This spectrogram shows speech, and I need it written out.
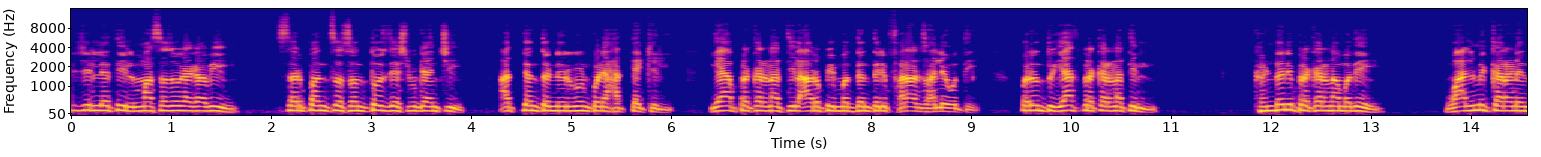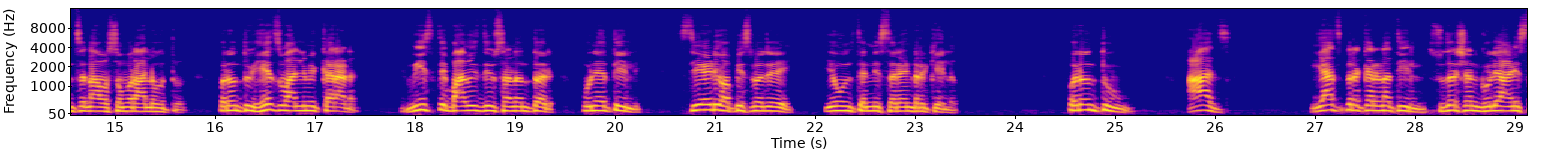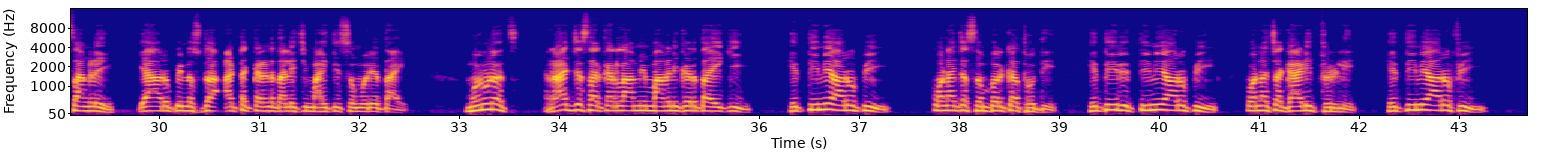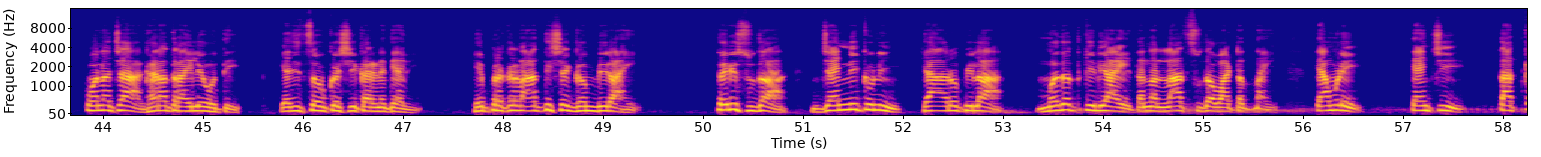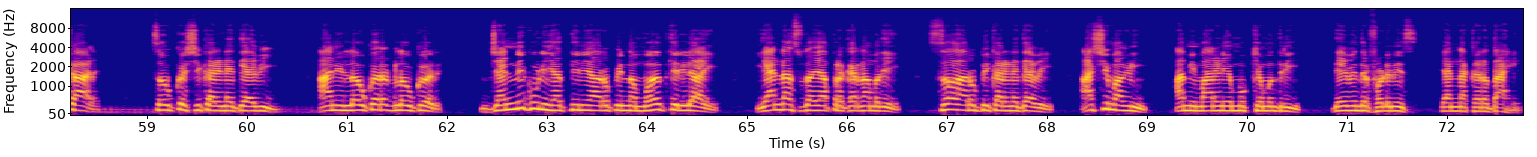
बीड जिल्ह्यातील मासाजोगा गावी सरपंच संतोष देशमुख यांची अत्यंत निर्गुणपणे हत्या केली. या प्रकरणातील आरोपी मध्यंतरी फरार झाले होते. परंतु याच प्रकरणातील खंडणी प्रकरणामध्ये वाल्मिक कराड यांचं नाव समोर आलं होतं. परंतु हेच वाल्मिक कराड वीस ते बावीस दिवसानंतर पुण्यातील सी आय डी ऑफिसमध्ये येऊन त्यांनी सरेंडर केलं. परंतु आज याच प्रकरणातील सुदर्शन घुले आणि सांगळे या आरोपींना सुद्धा अटक करण्यात आल्याची माहिती समोर येत आहे. म्हणूनच राज्य सरकारला आम्ही मागणी करत आहे की हे तिन्ही आरोपी कोणाच्या संपर्कात होते? हे ती तिन्ही आरोपी कोणाच्या गाडीत फिरले? हे तिन्ही आरोपी कोणाच्या घरात राहिले होते? याची चौकशी करण्यात यावी. हे प्रकरण अतिशय गंभीर आहे. तरी सुद्धा ज्यांनी कोणी ह्या आरोपीला मदत केली आहे त्यांना लाज सुद्धा वाटत नाही. त्यामुळे त्यांची तात्काळ चौकशी करण्यात यावी आणि लवकरात लवकर ज्यांनी कुणी ह्या तिन्ही आरोपींना मदत केलेली आहे यांना सुद्धा या प्रकरणामध्ये सह आरोपी करण्यात यावे अशी मागणी आम्ही माननीय मुख्यमंत्री देवेंद्र फडणवीस यांना करत आहे.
